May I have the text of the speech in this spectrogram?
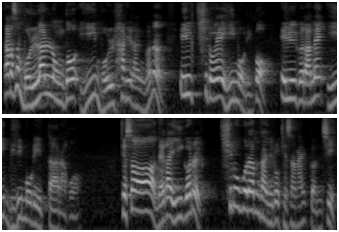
따라서 몰랄농도 이 몰할이라는 거는 1kg에 2몰이고 1g에 2미리몰이 있다라고. 그래서 내가 이거를 킬로그램 단위로 계산할 건지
